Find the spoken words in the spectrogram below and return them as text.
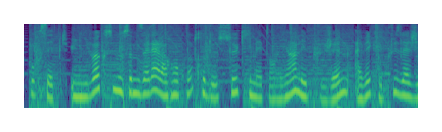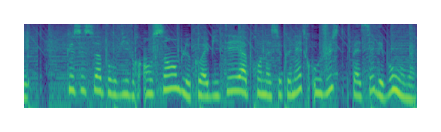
pour cette Univox, nous sommes allés à la rencontre de ceux qui mettent en lien les plus jeunes avec les plus âgés. Que ce soit pour vivre ensemble, cohabiter, apprendre à se connaître ou juste passer des bons moments.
